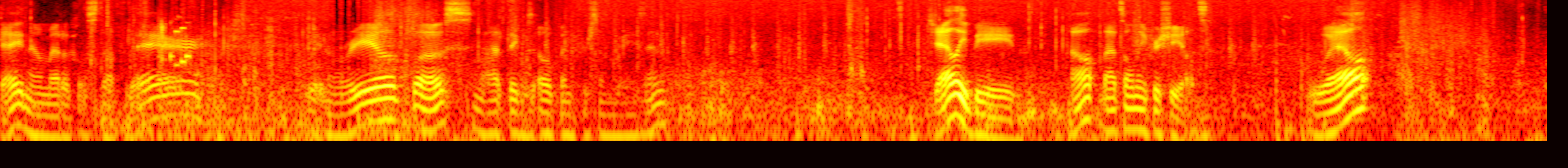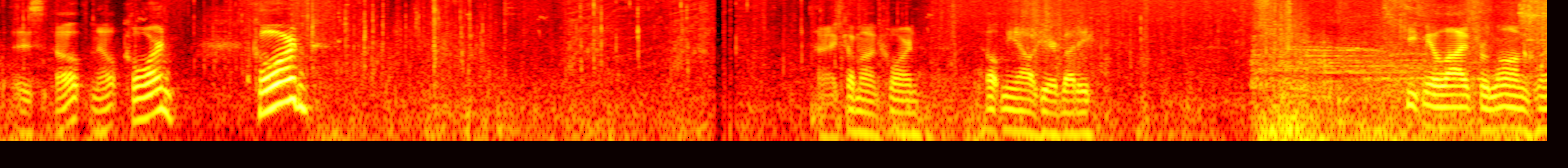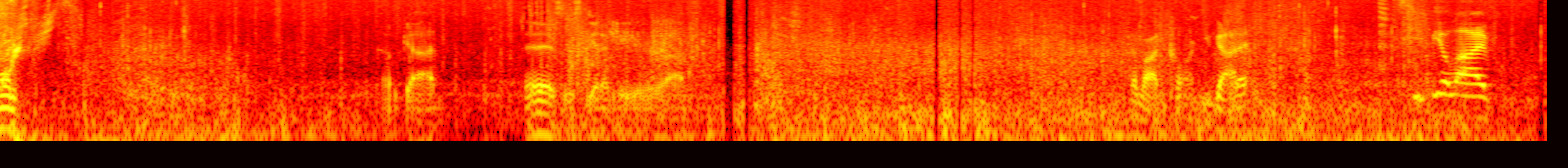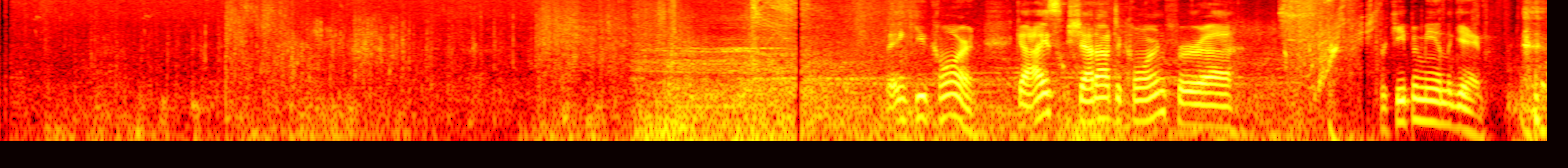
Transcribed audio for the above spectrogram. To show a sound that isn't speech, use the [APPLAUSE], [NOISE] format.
Okay, no medical stuff there. Getting real close. That thing's open for some reason. Jelly bean. Oh, that's only for shields. Well. Is oh no corn. Corn. All right, come on, corn. Help me out here, buddy. Keep me alive for long, corn. Oh god. This is gonna be rough. Come on, corn, you got it. Keep me alive. Thank you, Corn. Guys, shout out to Corn for uh, for keeping me in the game. [LAUGHS]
